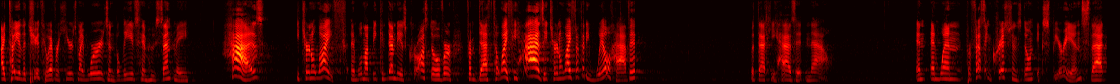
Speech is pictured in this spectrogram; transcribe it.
I tell you the truth, whoever hears my words and believes him who sent me has eternal life and will not be condemned. He has crossed over from death to life. He has eternal life. Not that he will have it, but that he has it now. And, and when professing Christians don't experience that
